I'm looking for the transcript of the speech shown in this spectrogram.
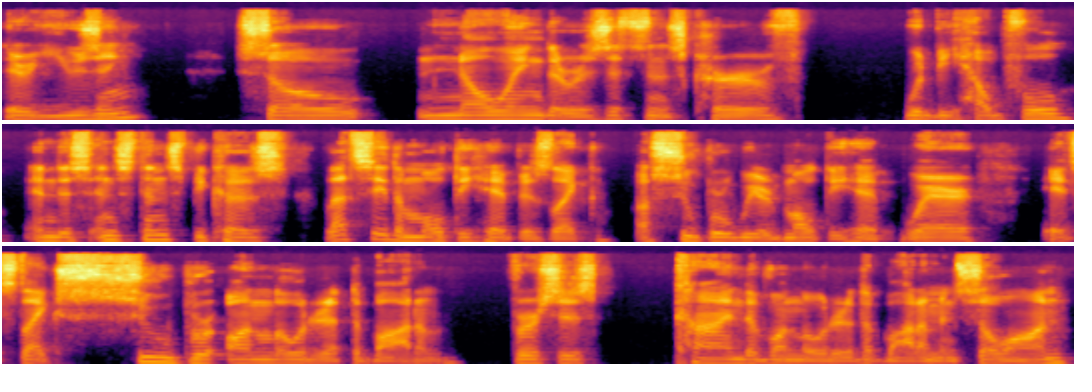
they're using. So knowing the resistance curve would be helpful in this instance because let's say the multi hip is like a super weird multi hip where it's like super unloaded at the bottom versus kind of unloaded at the bottom and so on.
